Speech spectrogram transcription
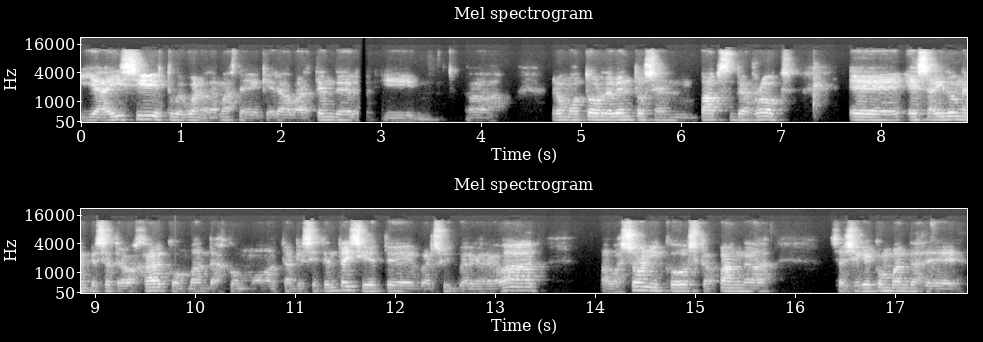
Y ahí sí estuve, bueno, además de que era bartender y ah, promotor de eventos en pubs de rocks, eh, es ahí donde empecé a trabajar con bandas como Ataque 77, Versuit Bergarabat, Babasónicos, Capanga. O sea, llegué con bandas de,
